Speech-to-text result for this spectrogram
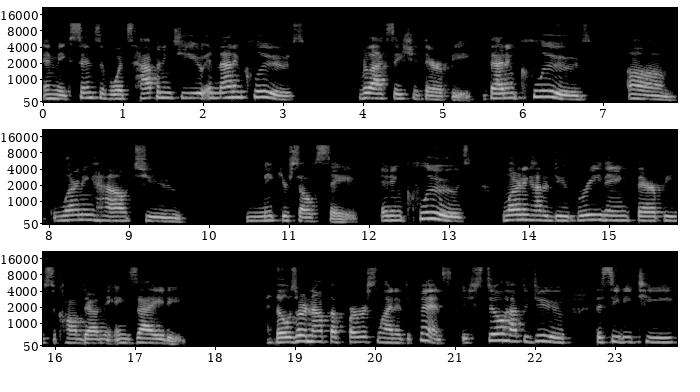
and make sense of what's happening to you. And that includes relaxation therapy, that includes um, learning how to make yourself safe. It includes learning how to do breathing therapies to calm down the anxiety. Those are not the first line of defense. You still have to do the CBT,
